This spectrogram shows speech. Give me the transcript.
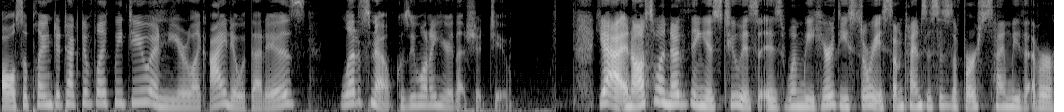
also playing detective like we do, and you're like, I know what that is. Let us know because we want to hear that shit too. Yeah, and also another thing is too is is when we hear these stories, sometimes this is the first time we've ever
